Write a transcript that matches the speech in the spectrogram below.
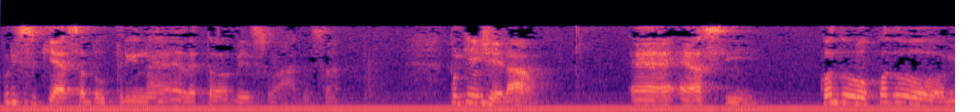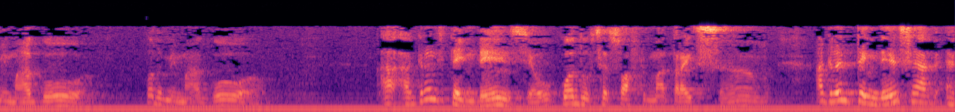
Por isso que essa doutrina ela é tão abençoada, sabe? Porque em geral é, é assim, quando, quando me magoa, quando me magoa, a, a, grande tendência, ou quando você sofre uma traição, a grande tendência é, é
